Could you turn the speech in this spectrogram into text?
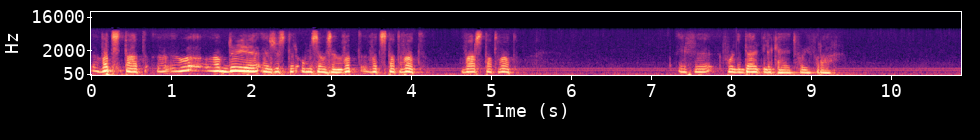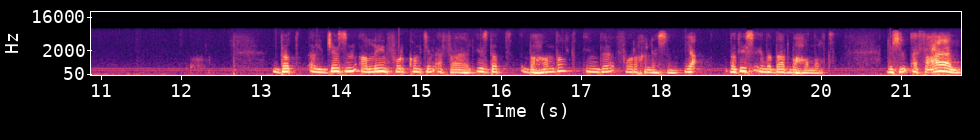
Wat staat, wat doe je zuster om zo zijn? Wat, wat staat wat? Waar staat wat? Even voor de duidelijkheid voor je vraag. Dat al-jazm alleen voorkomt in af'al. Is dat behandeld in de vorige lessen? Ja, dat is inderdaad behandeld. Dus al-af'al,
